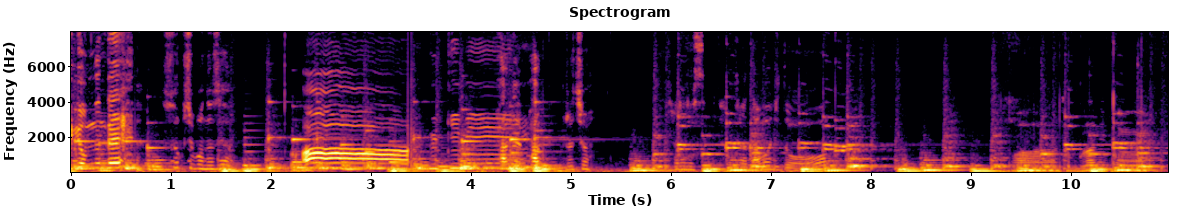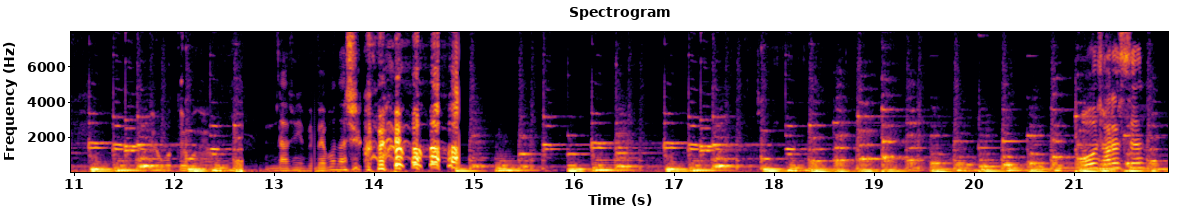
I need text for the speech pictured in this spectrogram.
입이 없는데 쑥 집어넣으세요. 아 느낌이. 바늘 밥 그렇죠. 잘하셨습니다. 자 나머지도 와, 저 무라님 때문에 이런 것 때문에요. 나중에 매- 매번 하실 거예요. 오 잘했어요. 네.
